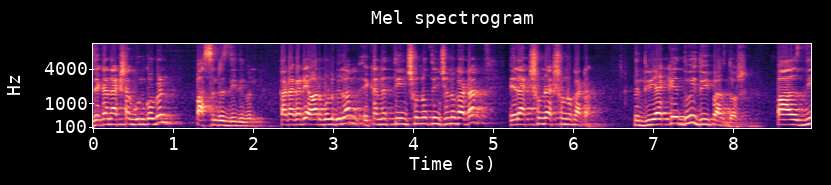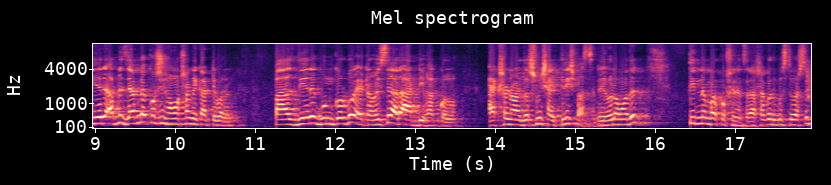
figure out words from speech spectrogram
যেখানে একশো গুণ করবেন পার্সেন্টেজ দিয়ে দিবেন। কাটাকাটি আর বলে দিলাম, এখানে তিন শূন্য তিন শূন্য কাটা, এর এক শূন্য এক শূন্য কাটা। দুই একে দুই দুই পাঁচ দশ। পাঁচ দিয়ে আপনি যেমন করছি সমস্যা নেই, কাটতে পারেন। পাঁচ দিয়ে গুণ করব, এটা হয়েছে আর আট দিয়ে ভাগ করলাম। একশো নয় দশমিক সাঁত্রিশ পার্সেন্ট এই হলো আমাদের তিন নম্বর কোশ্চেন অ্যান্সার আশা করি বুঝতে পারছেন।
